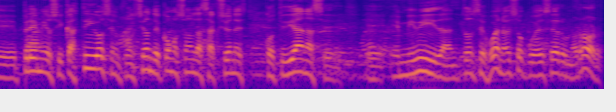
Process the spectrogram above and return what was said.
eh, premios y castigos en función de cómo son las acciones cotidianas eh, eh, en mi vida. Entonces, bueno, eso puede ser un horror.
